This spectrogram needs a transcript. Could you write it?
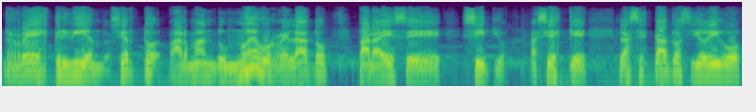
reescribiendo, ¿cierto? Armando un nuevo relato para ese sitio. Así es que las estatuas, yo digo,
